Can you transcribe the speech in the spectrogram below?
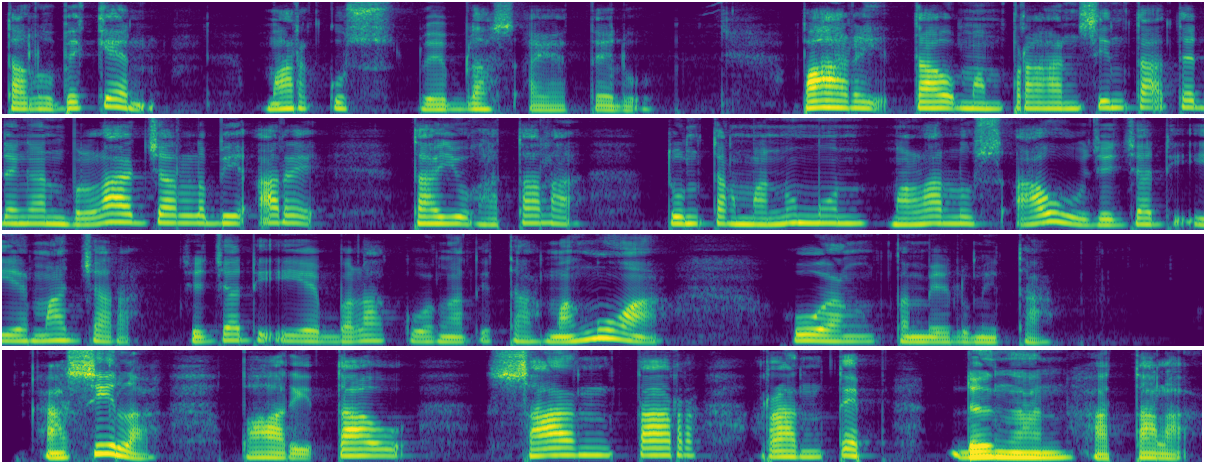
talu beken. Markus 12 ayat telu. Pari tahu memperahan sinta te dengan belajar lebih are tayu hatala tuntang manumun melalus au jadi ia majar jadi ia berlaku ngat ita mangua huang pembelum ita. Hasilah pari tahu santar rantep dengan hatala.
